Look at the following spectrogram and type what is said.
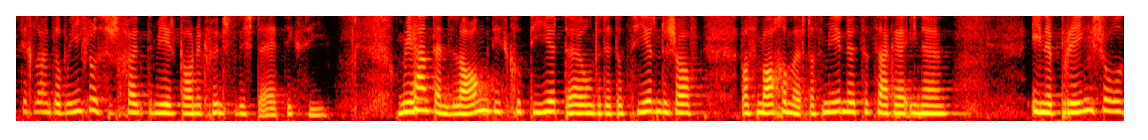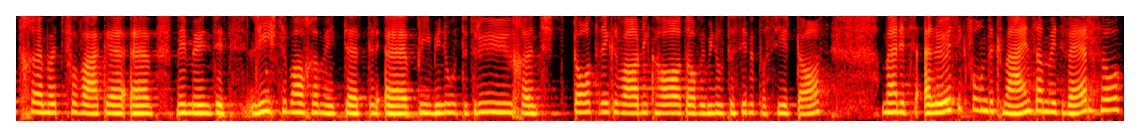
sich beeinflussen sonst könnten wir gar nicht künstlerisch tätig sein. Und wir haben dann lange diskutiert äh, unter der Dozierendenschaft, was machen wir, dass wir nicht sozusagen in eine in eine Bringschuld kommen, von wegen, äh, wir müssen jetzt Listen machen mit, äh, bei Minute 3 könntest du hier Triggerwarnung haben, da bei Minute 7 passiert das. Und wir haben jetzt eine Lösung gefunden, gemeinsam mit Verso,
